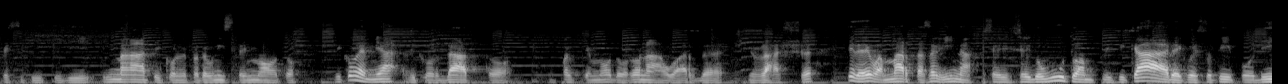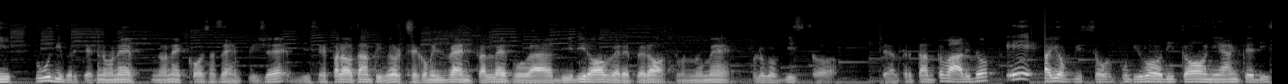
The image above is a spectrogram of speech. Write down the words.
questi tipi di filmati con il protagonista in moto. Siccome mi ha ricordato qualche modo Ron Howard in Rush, chiedevo a Marta Savina se sei dovuto amplificare questo tipo di studi perché non è, non è cosa semplice. Si è parlato tanto di veloce come il vento all'epoca di, di Rovere, però secondo me quello che ho visto è altrettanto valido e io ho visto appunto il ruolo di Tony e anche di,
